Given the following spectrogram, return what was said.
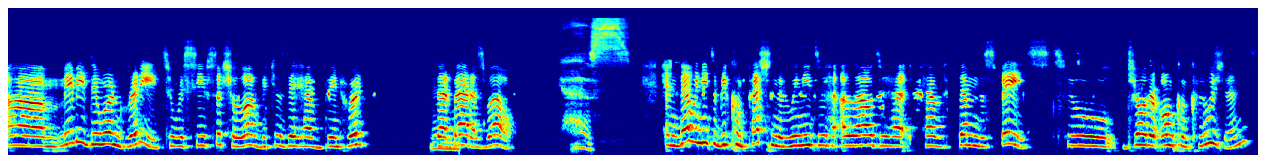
Um, maybe they weren't ready to receive such a love because they have been hurt that Mm, bad as well. Yes. And then we need to be compassionate. We need to ha- allow to ha- have them the space to draw their own conclusions.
